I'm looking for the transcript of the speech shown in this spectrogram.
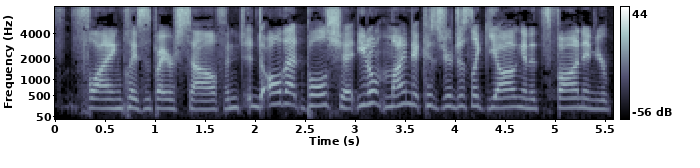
flying places by yourself and, and all that bullshit. You don't mind it because you're just like young and it's fun and you're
